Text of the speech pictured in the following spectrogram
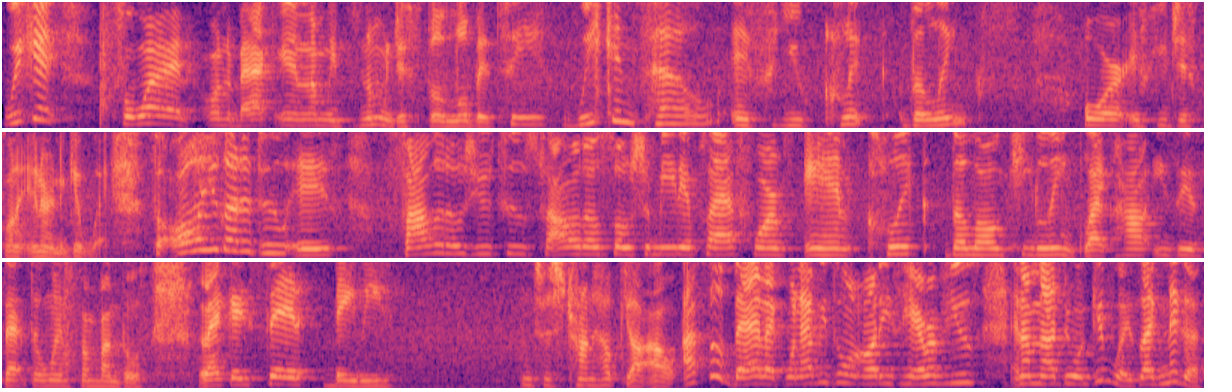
we can for one on the back end. Let me let me just spill a little bit tea. We can tell if you click the links or if you're just going to enter in a giveaway. So all you got to do is follow those YouTubes, follow those social media platforms, and click the Longqi link. Like, how easy is that to win some bundles? Like I said, baby, I'm just trying to help y'all out. I feel bad like when I be doing all these hair reviews and I'm not doing giveaways. Like, nigga,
